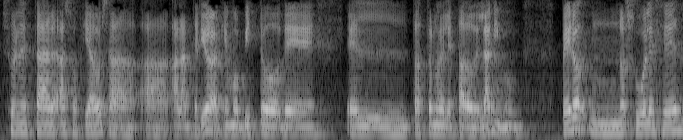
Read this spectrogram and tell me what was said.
suelen estar asociados a, al anterior, al que hemos visto del trastorno del estado del ánimo. pero no suele ser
